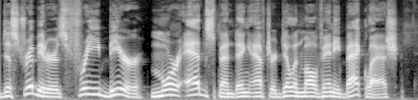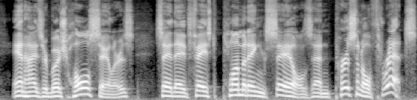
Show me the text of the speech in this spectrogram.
distributors free beer, more ad spending after Dylan Mulvaney backlash. Anheuser-Busch wholesalers say they've faced plummeting sales and personal threats.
